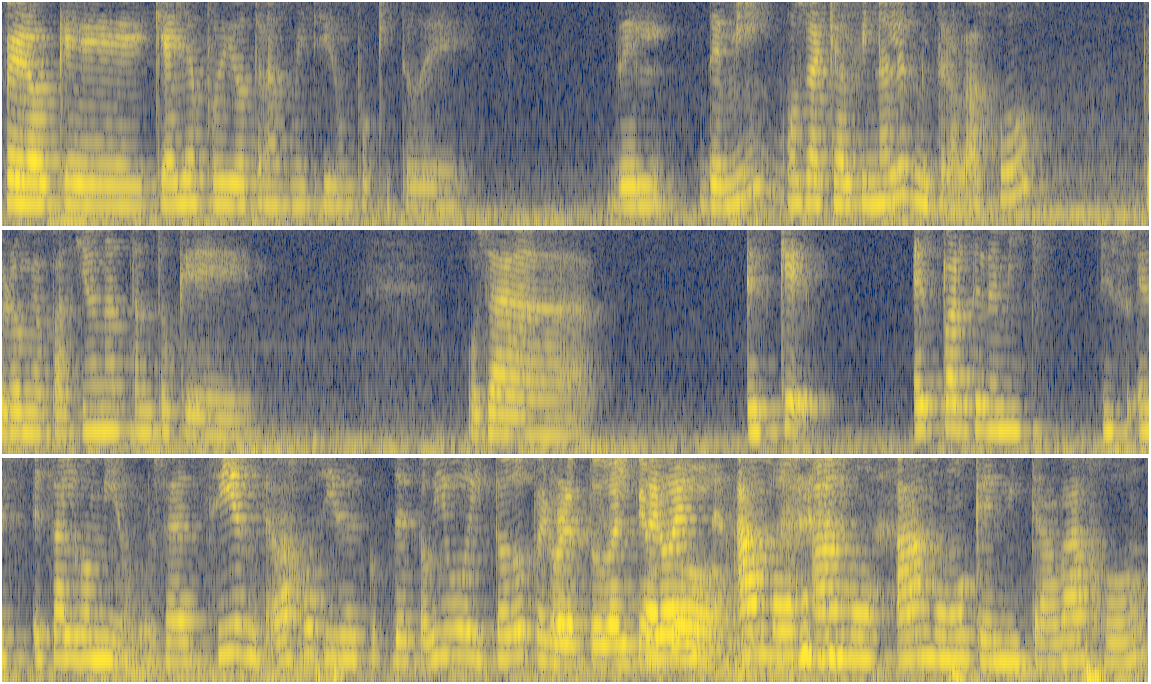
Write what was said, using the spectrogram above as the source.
pero que, que haya podido transmitir un poquito de, de, de mí, o sea, que al final es mi trabajo, pero me apasiona tanto que, o sea, es que es parte de mí, es, es, es algo mío, o sea, sí es mi trabajo, sí de, esto vivo y todo, pero, pero todo el tiempo... Pero amo, amo, amo que en mi trabajo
